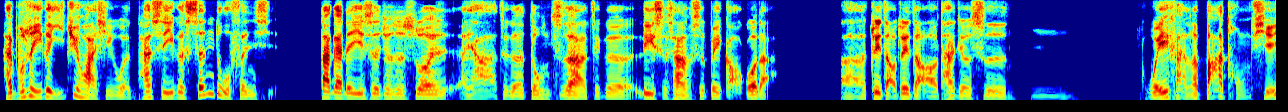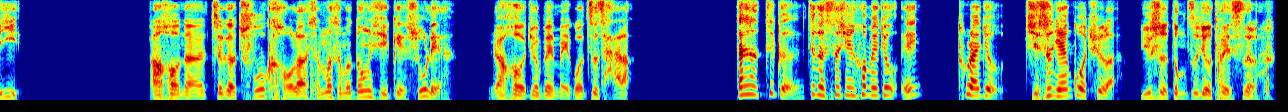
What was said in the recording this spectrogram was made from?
还不是一个一句话新闻，它是一个深度分析，大概的意思就是说，哎呀，这个东芝啊，这个历史上是被搞过的。呃，最早最早，他就是嗯，违反了八桶协议，然后呢，这个出口了什么什么东西给苏联，然后就被美国制裁了。但是这个这个事情后面就哎，突然就几十年过去了，于是东芝就退市了。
